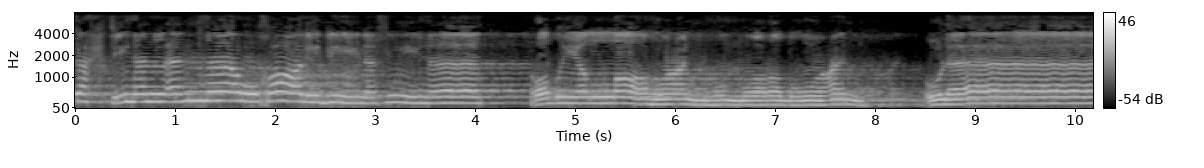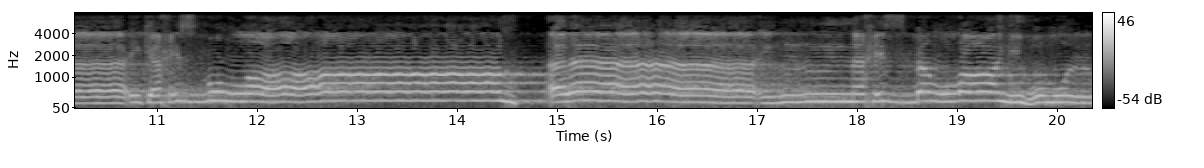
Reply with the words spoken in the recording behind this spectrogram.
تَحْتِهَا الْأَنْهَارُ خَالِدِينَ فِيهَا ۚ رَضِيَ اللَّهُ عَنْهُمْ وَرَضُوا عَنْهُ ۚ أُولَٰئِكَ حِزْبُ اللَّهِ ۚ. أَلَا إِنَّ حِزْبَ اللَّهِ هُمُ الْمُفْلِحُونَ.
